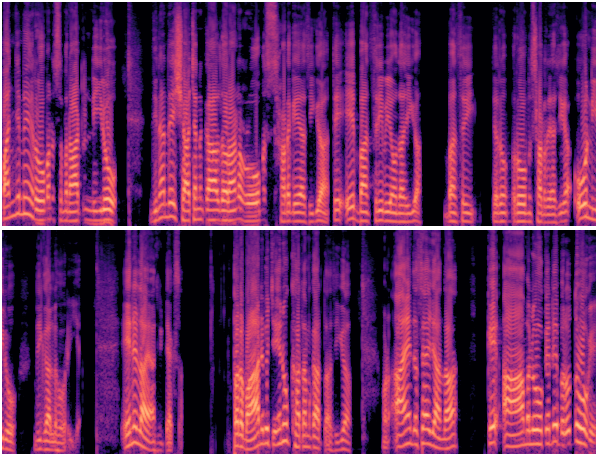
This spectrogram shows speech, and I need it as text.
ਪੰਜਵੇਂ ਰੋਮਨ ਸਮਰਾਟ ਨੀਰੋ, ਜਿਨ੍ਹਾਂ ਦੇ ਸ਼ਾਸਨਕਾਲ ਦੌਰਾਨ ਰੋਮ ਸੜ ਗਿਆ ਸੀਗਾ ਤੇ ਇਹ ਬਾਂਸਰੀ ਵਜਾਉਂਦਾ ਸੀਗਾ। ਬਾਂਸਰੀ ਜਦੋਂ ਰੋਮ ਛੱਡ ਰਿਹਾ ਸੀਗਾ, ਉਹ ਨੀਰੋ ਦੀ ਗੱਲ ਹੋ ਰਹੀ ਹੈ। ਇਹਨੇ ਲਾਇਆ ਸੀ ਟੈਕਸ, ਪਰ ਬਾਅਦ ਵਿੱਚ ਇਹਨੂੰ ਖਤਮ ਕਰਤਾ ਸੀਗਾ। ਹੁਣ ਐਂ ਦੱਸਿਆ ਜਾਂਦਾ ਕਿ ਆਮ ਲੋਕ ਇਹਦੇ ਵਿਰੁੱਧ ਹੋ ਗਏ।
